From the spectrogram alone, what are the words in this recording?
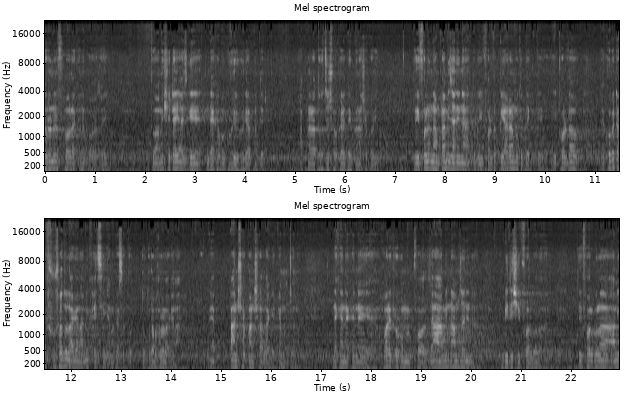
ধরনের ফল এখানে পাওয়া যায়। তো আমি সেটাই আজকে দেখাবো ঘুরে ঘুরে আপনাদের। আপনারা ধৈর্য সহকারে দেখবেন, আশা করি। তো এই ফলের নামটা আমি জানি না, তবে এই ফলটা পেয়ারার মতো দেখতে। এই ফলটাও খুব একটা সুস্বাদু লাগে না, আমি খাইছি, আমার কাছে ততটা ভালো লাগে না। পানসা পানসা লাগে কেমন যেন। দেখেন এখানে হরেক রকমের ফল, যা আমি নাম জানি না। বিদেশি ফল বলা হয়। তো এই ফলগুলো আমি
